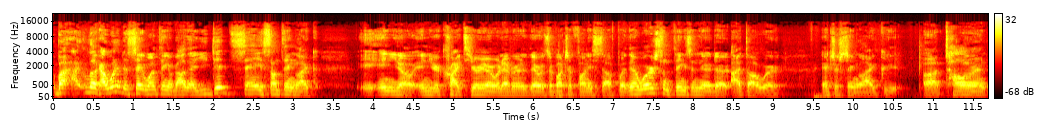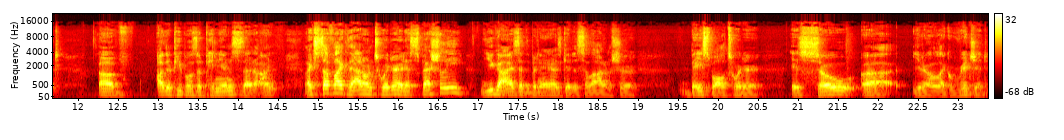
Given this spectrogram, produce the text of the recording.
but I, look, I wanted to say one thing about that. You did say something like, in you know, in your criteria or whatever, there was a bunch of funny stuff, but there were some things in there that I thought were interesting, like uh, tolerant of other people's opinions that aren't like stuff like that on Twitter, and especially you guys at the Bananas get this a lot, I'm sure. Baseball Twitter is so uh, you know like rigid.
